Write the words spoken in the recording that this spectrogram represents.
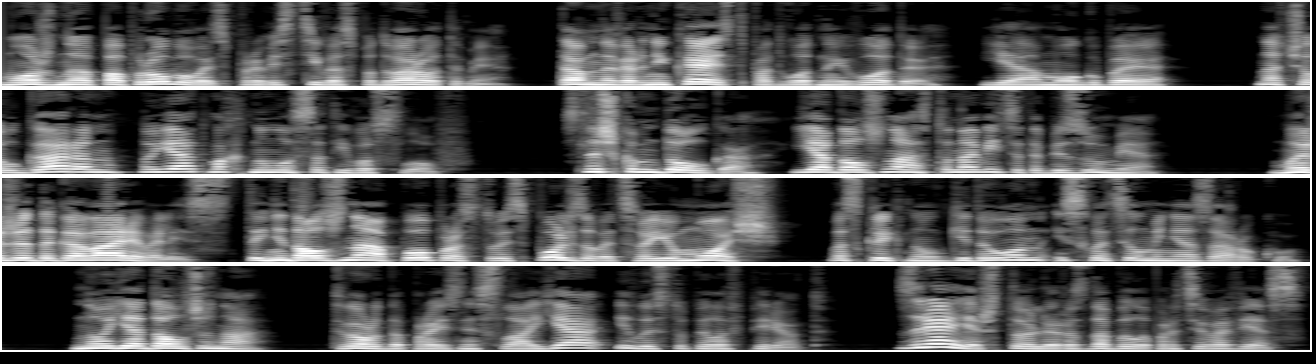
«Можно попробовать провести вас под воротами. Там наверняка есть подводные воды. Я мог бы...» Начал Гарен, но я отмахнулась от его слов. «Слишком долго. Я должна остановить это безумие». «Мы же договаривались. Ты не должна попросту использовать свою мощь!» — воскликнул Гидеон и схватил меня за руку. «Но я должна. твердо произнесла я и выступила вперед. Зря я, что ли, раздобыла противовес.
